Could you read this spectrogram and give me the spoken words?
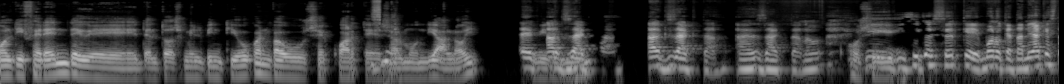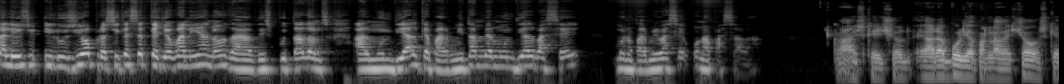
molt diferent de, del 2021 quan vau ser quartes sí, al Mundial, oi? Evidentment. exacte, exacte, exacte, no? O I sigui, i sí que és cert que, bueno, que tenia aquesta il·lusi il·lusió, però sí que és cert que jo venia, no?, de disputar, doncs, el Mundial, que per mi també el Mundial va ser bueno, per mi va ser una passada. clar, és que això, ara volia parlar d'això, és que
